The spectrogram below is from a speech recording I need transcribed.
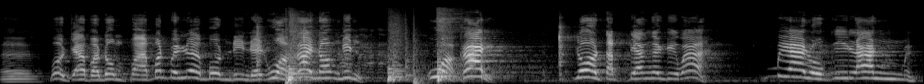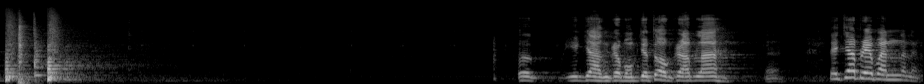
เออบ่จ่าประดมป่ามันไปเรื่อยบนดินเด็ดอ้วกก้น้องดิน อ้วกก้ายยอดตับเตียงไงดีวะเบี้ยโลกีลานเอออีกอย่างกระผมจะต้องกราบลาแต่เจ้าเปรวันนั่นแหละ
